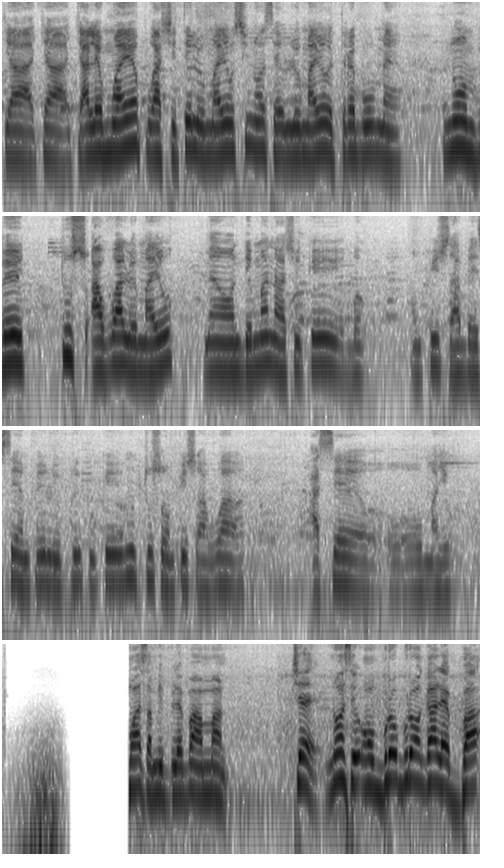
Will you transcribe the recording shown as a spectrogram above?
qui, a, qui, a, qui, a, les moyens pour acheter le maillot. Sinon, le maillot est très beau, mais nous, on veut tous avoir le maillot, mais on demande à ce que bon, on puisse abaisser un peu le prix pour que nous tous, on puisse avoir assez au, au maillot. Moi, ça me plaît pas, man. Tiens, nous, c'est on on gagne les bas,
